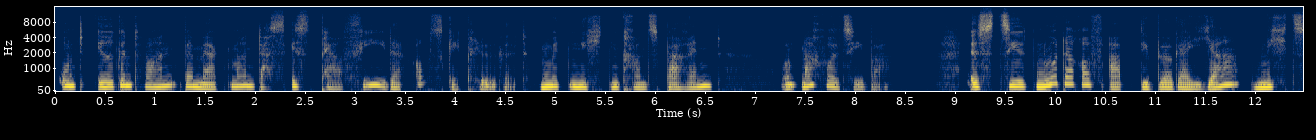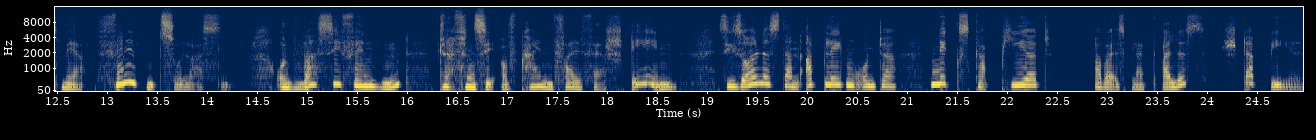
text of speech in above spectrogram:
Und irgendwann bemerkt man, das ist perfide ausgeklügelt, mitnichten transparent und nachvollziehbar. Es zielt nur darauf ab, die Bürger ja nichts mehr finden zu lassen. Und was sie finden, dürfen sie auf keinen Fall verstehen. Sie sollen es dann ablegen unter nix kapiert, aber es bleibt alles stabil.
